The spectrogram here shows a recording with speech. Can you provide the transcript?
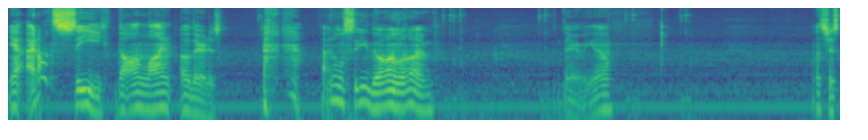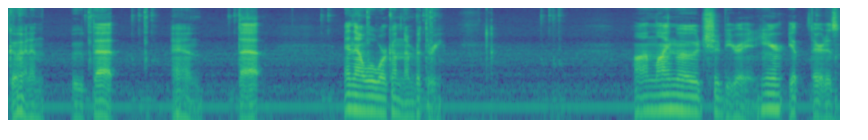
Yeah, I don't see the online. Oh, there it is. I don't see the online. There we go. Let's just go ahead and boot that and that. And now we'll work on number three. Online mode should be right in here. Yep, there it is.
